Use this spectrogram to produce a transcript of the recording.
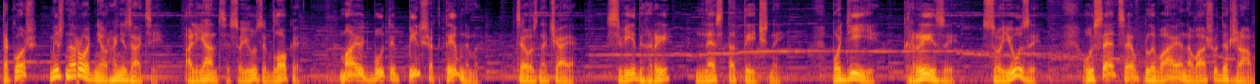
Також міжнародні організації, альянси, союзи, блоки мають бути більш активними. Це означає, світ гри не статичний. Події, кризи, союзи усе це впливає на вашу державу.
